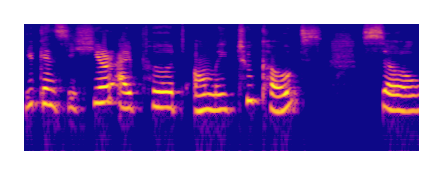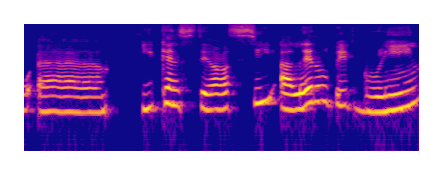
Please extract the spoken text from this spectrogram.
You can see here I put only two coats so um, you can still see a little bit green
